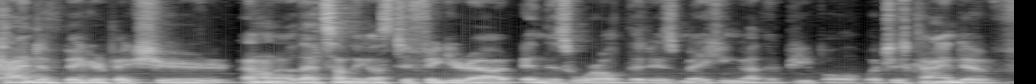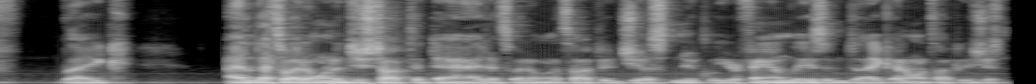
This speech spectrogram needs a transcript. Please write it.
kind of bigger picture. I don't know. That's something else to figure out in this world that is making other people, which is kind of like and that's why I don't want to just talk to dad. That's why I don't want to talk to just nuclear families and like I don't want to talk to just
